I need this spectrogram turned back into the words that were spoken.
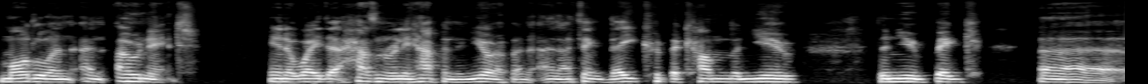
model and, and own it in a way that hasn't really happened in Europe. And, and I think they could become the new, the new big uh,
